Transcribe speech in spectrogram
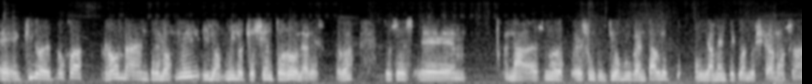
eh, el kilo de trufa ronda entre los 1.000 y los 1.800 dólares, ¿verdad? Entonces, eh, nada, es, uno de es un cultivo muy rentable, obviamente cuando llegamos a,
